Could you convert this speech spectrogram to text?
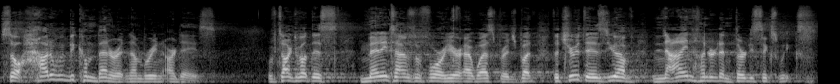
So, how do we become better at numbering our days? We've talked about this many times before here at Westbridge, but the truth is, you have 936 weeks.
